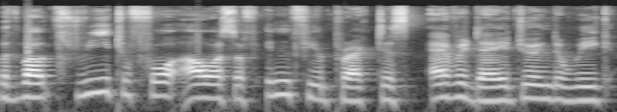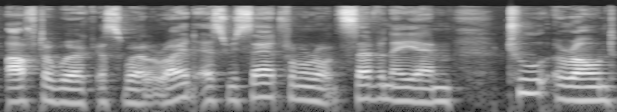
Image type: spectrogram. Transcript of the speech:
with about three to four hours of infield practice every day during the week after work as well, right? As we said, from around 7 a.m. to around,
